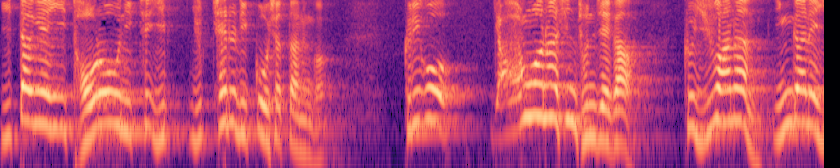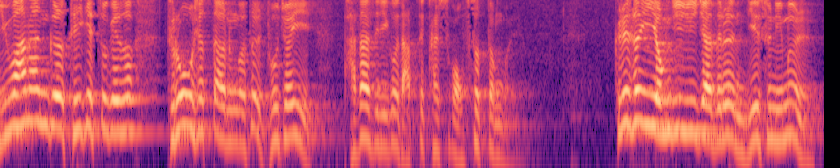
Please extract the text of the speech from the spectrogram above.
이 땅에 이 더러운 육체, 육체를 입고 오셨다는 것. 그리고 영원하신 존재가 그 유한한, 인간의 유한한 그 세계 속에서 들어오셨다는 것을 도저히 받아들이고 납득할 수가 없었던 거예요. 그래서 이 영지주의자들은 예수님을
